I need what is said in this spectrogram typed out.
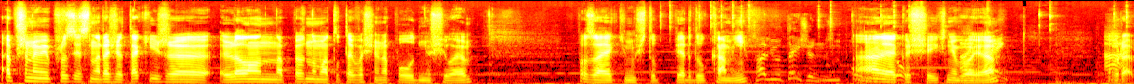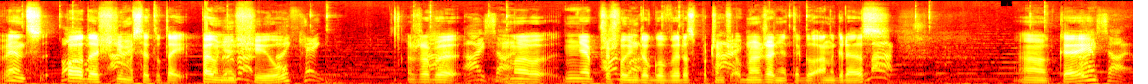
A przynajmniej plus jest na razie taki, że Leon na pewno ma tutaj właśnie na południu siłę. Poza jakimiś tu pierdółkami, ale jakoś się ich nie boję. Dobra, więc podeślimy sobie tutaj pełnię sił, żeby no, nie przyszło im do głowy rozpocząć oblężenie tego Angres. Okej. With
